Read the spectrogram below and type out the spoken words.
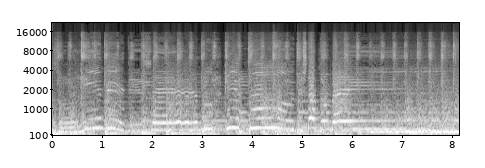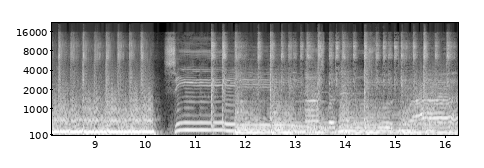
sorrindo e dizendo que tudo está tão bem. Sim, nós podemos flutuar.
